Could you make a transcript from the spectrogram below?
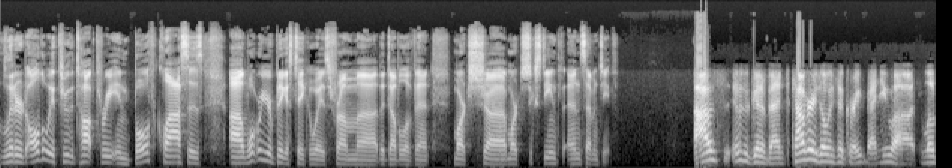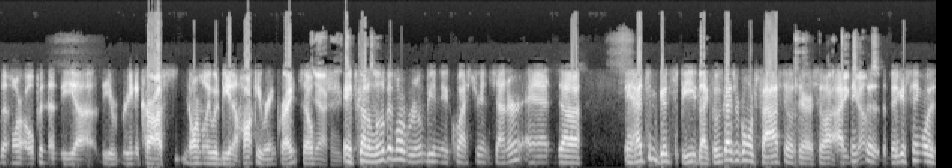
littered all the way through the top three in both classes. Uh, what were your biggest takeaways from uh, the double event, March uh, March 16th and 17th? I was it was a good event. Calgary is always a great venue. Uh, it's a little bit more open than the uh, the arena cross normally would be in a hockey rink, right? So yeah, it's got a little bit more room being the equestrian center, and uh, it had some good speed. Like those guys were going fast out there. So I, I think the, the biggest thing was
